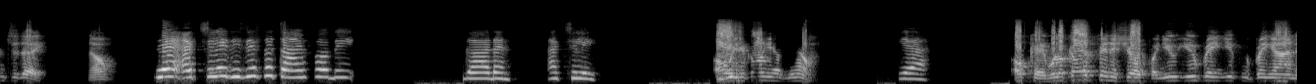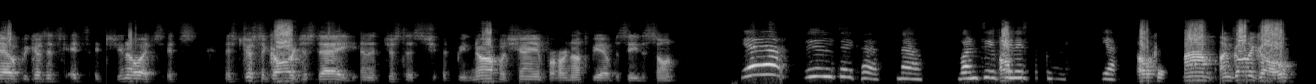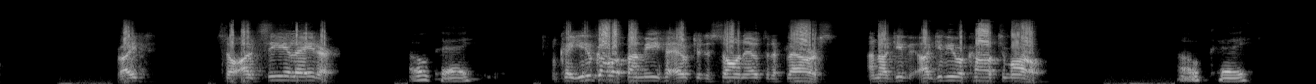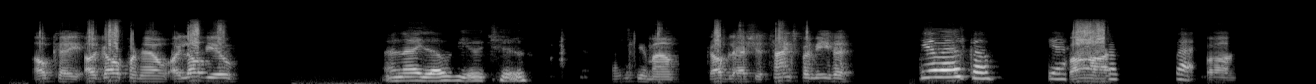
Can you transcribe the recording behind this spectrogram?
garden today? No. Yeah, actually, this is the time for the garden. Actually, Oh, you're going out now. yeah. Okay. Well, look, I'll finish up, and you you bring you can bring Anne out because it's it's it's you know it's it's it's just a gorgeous day, and it's just a, it'd be an awful shame for her not to be able to see the sun. Yeah, yeah, we will take her now. Once you Oh. finish the course. Yeah. Okay, ma'am, I'm gonna go. Right. So I'll see you later. Okay. Okay, you go up, Amita, out to the sun, out to the flowers, and I'll give I'll give you a call tomorrow. Okay. Okay, I'll go for now. I love you. And I love you too. Thank you, ma'am. God bless you. Thanks, Bamita. You're welcome. Yeah. Bye. Bye. Bye.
